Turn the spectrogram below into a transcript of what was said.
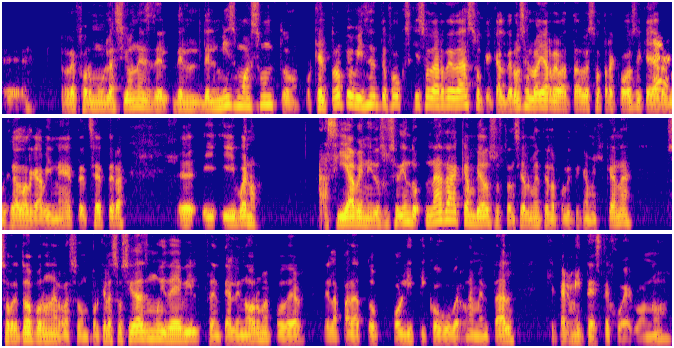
Reformulaciones del, mismo asunto, porque el propio Vicente Fox quiso dar dedazo, que Calderón se lo haya arrebatado es otra cosa y que haya renunciado al gabinete, etcétera. Eh, y, bueno, así ha venido sucediendo. Nada ha cambiado sustancialmente en la política mexicana, sobre todo por una razón, porque la sociedad es muy débil frente al enorme poder del aparato político gubernamental que permite este juego, ¿no?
